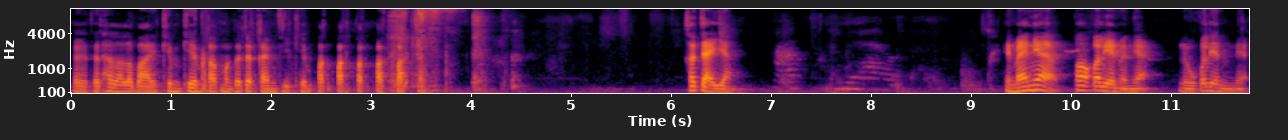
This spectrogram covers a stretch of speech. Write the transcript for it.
เออแต่ถ้าเราระบายเข้มๆปั๊บมันก็จะกลายเป็นสีเข้มปักปักปักปักปักกันเข้าใจยังเห็นไหมเนี่ย พ่อก็เรียนแบบเนี้ยหนูก็เรียนแบบเนี้ย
